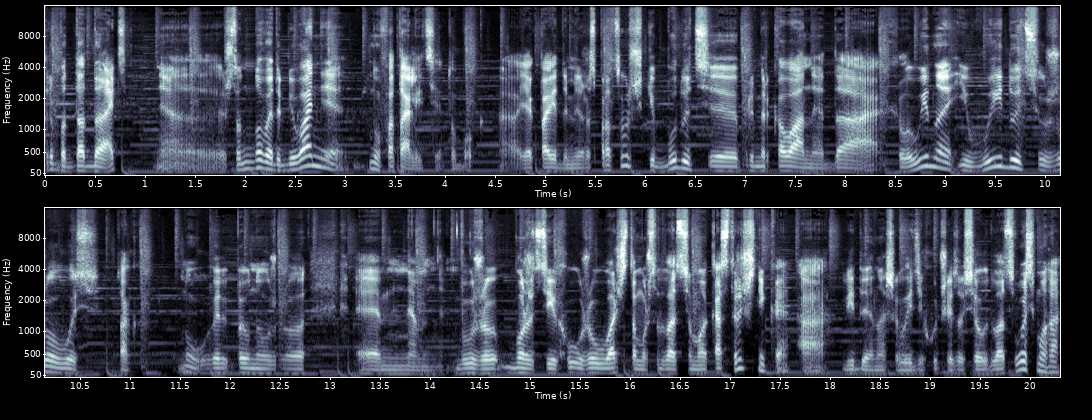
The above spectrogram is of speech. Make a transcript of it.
трэба дадаць что новое добіванне ну фаталіці то бок. Як паведамі распрацоўшчыкі будуць прымеркаваныя да хэллоуіна і выйдуць ужо вось так ну пэўна ўжо э, вы ўжо можете іх ужо ўбачыць таму что 27 кастрычніка а відэа наша выйдзе хутчэй за ўсё 28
